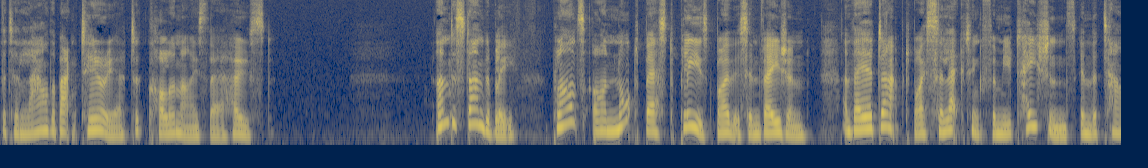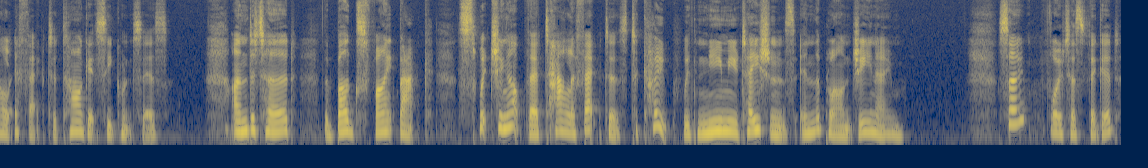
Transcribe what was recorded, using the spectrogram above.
that allow the bacteria to colonize their host. Understandably, plants are not best pleased by this invasion, and they adapt by selecting for mutations in the TAL effector target sequences. Undeterred, the bugs fight back, switching up their TAL effectors to cope with new mutations in the plant genome. So, Voitas figured,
